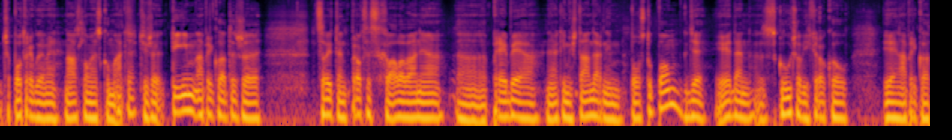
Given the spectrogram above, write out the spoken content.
čo potrebujeme na Slovensku mať. Okay. Čiže tým napríklad, že celý ten proces schvalovania uh, prebieha nejakým štandardným postupom, kde jeden z kľúčových krokov je napríklad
